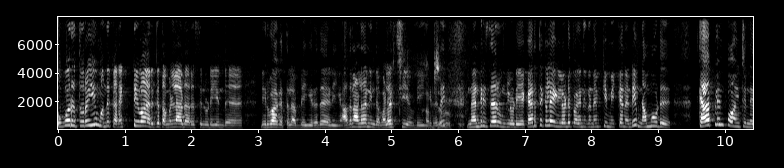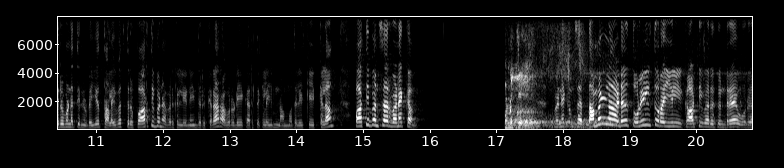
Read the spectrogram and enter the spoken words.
ஒவ்வொரு துறையும் வந்து கனெக்டிவா இருக்கு தமிழ்நாடு அரசினுடைய இந்த நிர்வாகத்தில் அப்படிங்கிறத நீங்க அதனால தான் இந்த வளர்ச்சி அப்படிங்கிறது. நன்றி சார். உங்களுடைய கருத்துக்களை எங்களோட பகிர்ந்து கொண்டமைக்கு மிக்க நன்றி. நம்மோடு கேப்லின் பாயிண்ட் நிறுவனத்தினுடைய தலைவர் திரு பார்த்திபன் அவர்கள் இணைந்திருக்கிறார். அவருடைய கருத்துக்களையும் நாம் முதலில் கேட்கலாம். பார்த்திபன் சார் வணக்கம். வணக்கம். வணக்கம் சார். தமிழ்நாடு தொழில்துறையில் காட்டி வருகின்ற ஒரு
